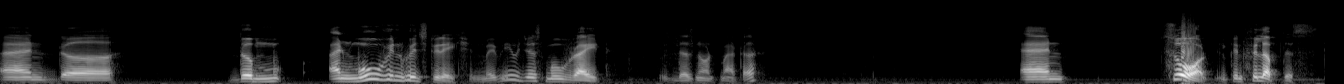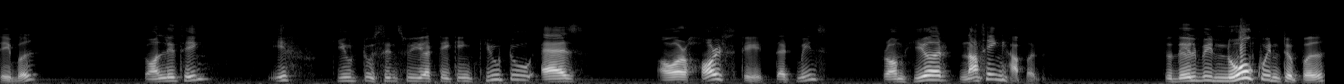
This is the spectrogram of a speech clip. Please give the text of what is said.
And uh, the and move in which direction maybe you just move right it does not matter and so on you can fill up this table. So, only thing if q 2 since we are taking q 2 as our halt state that means from here nothing happens. So, there will be no quintuple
